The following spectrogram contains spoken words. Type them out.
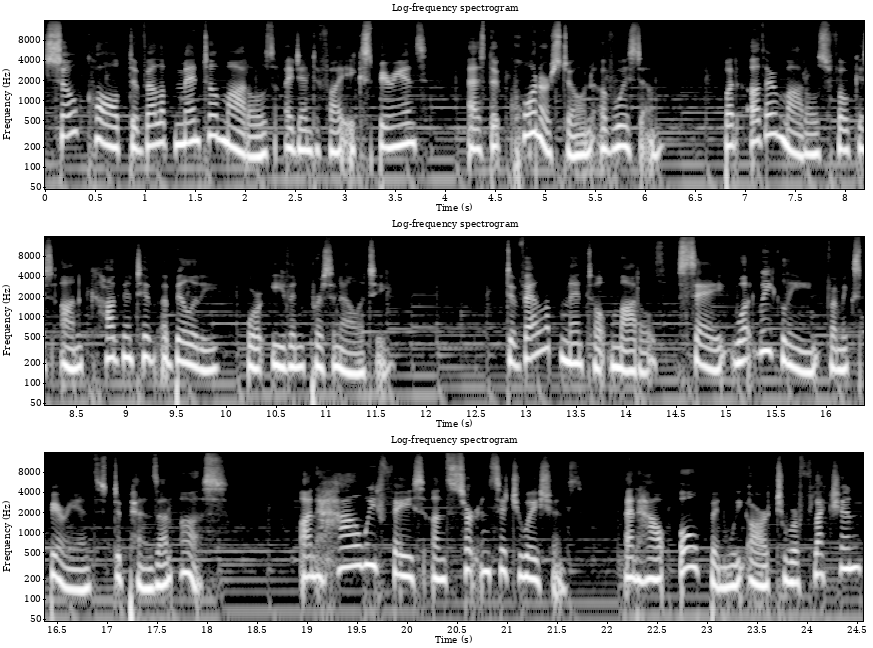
So called developmental models identify experience as the cornerstone of wisdom but other models focus on cognitive ability or even personality. Developmental models say what we glean from experience depends on us, on how we face uncertain situations, and how open we are to reflection,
